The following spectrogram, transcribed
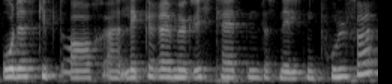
oder es gibt auch äh, leckere Möglichkeiten, das Nelkenpulver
